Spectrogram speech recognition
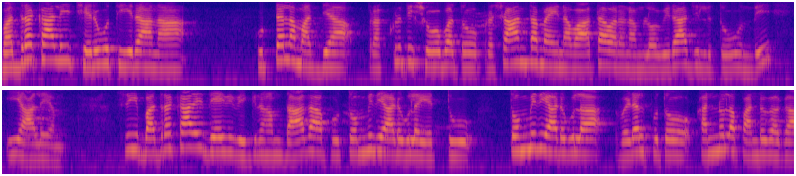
భద్రకాళి చెరువు తీరాన గుట్టల మధ్య ప్రకృతి శోభతో ప్రశాంతమైన వాతావరణంలో విరాజిల్లుతూ ఉంది ఈ ఆలయం. శ్రీ భద్రకాళి దేవి విగ్రహం దాదాపు తొమ్మిది అడుగుల ఎత్తు తొమ్మిది అడుగుల వెడల్పుతో కన్నుల పండుగగా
